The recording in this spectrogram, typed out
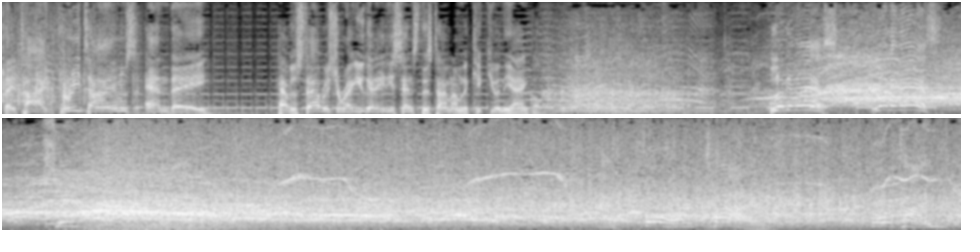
They tied three times, and they have established a record. You get 80 cents this time, and I'm going to kick you in the ankle. Look at this! Look at this! She. Four times. Four times.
